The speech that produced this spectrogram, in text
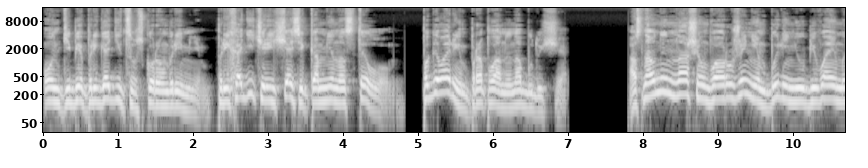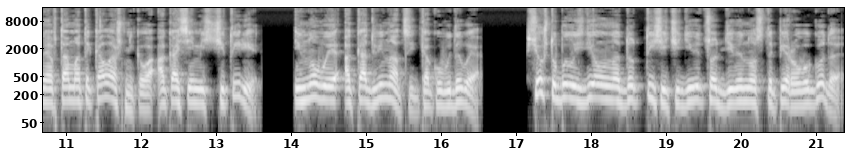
Он тебе пригодится в скором времени. Приходи через часик ко мне на Стеллу. Поговорим про планы на будущее. Основным нашим вооружением были неубиваемые автоматы Калашникова АК-74 и новые АК-12, как у ВДВ. Все, что было сделано до 1991 года,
